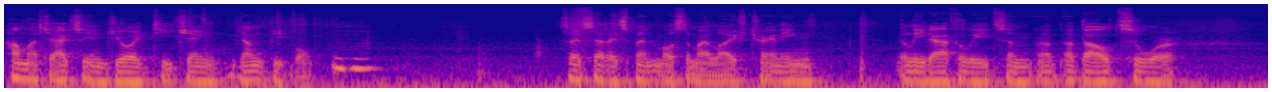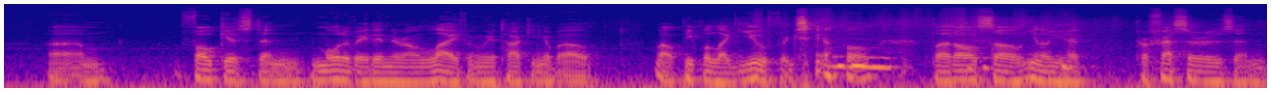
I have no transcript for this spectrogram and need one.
how much I actually enjoyed teaching young people. As I said, I spent most of my life training elite athletes and uh, adults who were um, focused and motivated in their own life. And we were talking about, well, people like you, for example, but also, you know, you had professors and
